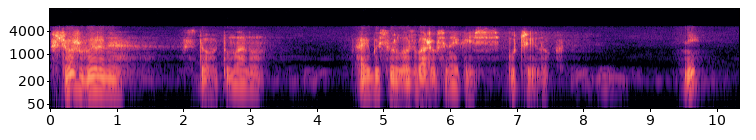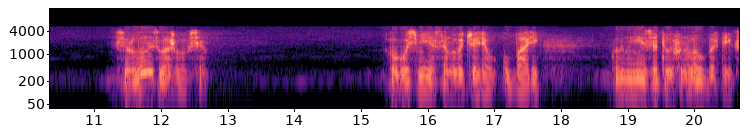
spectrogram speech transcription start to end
Що ж вирине з того туману? Хай би Сюрло зважився на якийсь учинок. Ні. Сюрло не зважувався. О восьмій я саме вечеряв у барі, коли мені зателефонував Бертикс.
